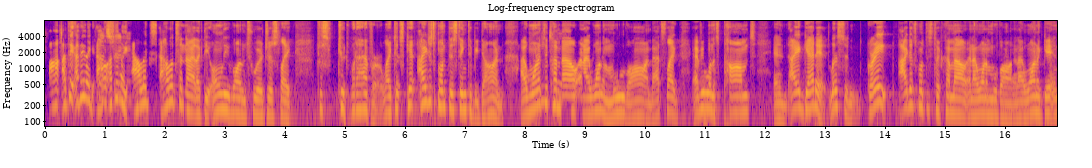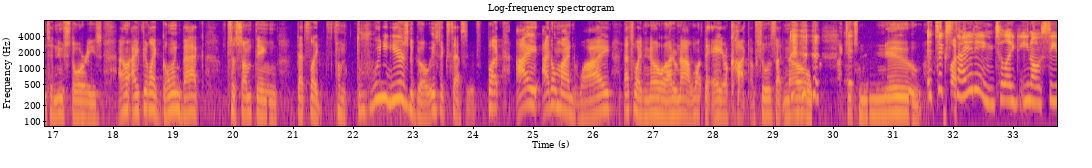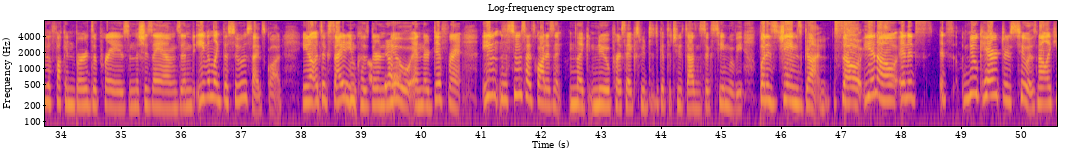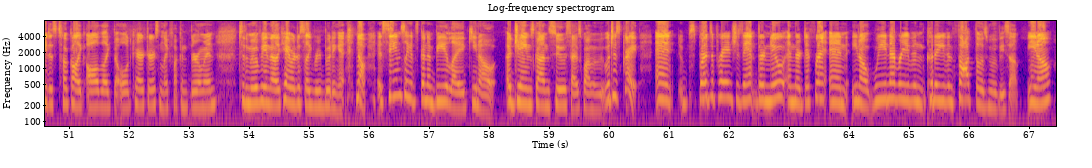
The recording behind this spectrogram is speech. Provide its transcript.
I I think I think like Al- I think like Alex Alex and I like the only ones who are just like just dude whatever like just get I just want this thing to be done. I want it to come out and I want to move on. That's like everyone is pumped and I get it. Listen, great. I just want this to come out and I want to move on and I want to get into new stories. I don't, I feel like going back to something that's like from three years ago is excessive. But I I don't mind why. That's why no, I do not want the Ayer cut of Suicide. No, like just no. it's exciting to like you know see the fucking birds of praise and the Shazams and even like the Suicide Squad. You know, it's exciting because they're Yeah. new and they're different. Even the Suicide Squad isn't like new per se because we did get the 2016 movie, but it's James Gunn, so you know, and it's it's new characters too. It's not like he just took like all like the old characters and like fucking threw them in to the movie and they're like, hey, we're just like rebooting it. No, it seems like it's gonna be like you know a James Gunn Suicide Squad movie, which is great. And Birds of Prey and Shazam, they're new and they're different, and you know we never even could have even thought those movies up. You know.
